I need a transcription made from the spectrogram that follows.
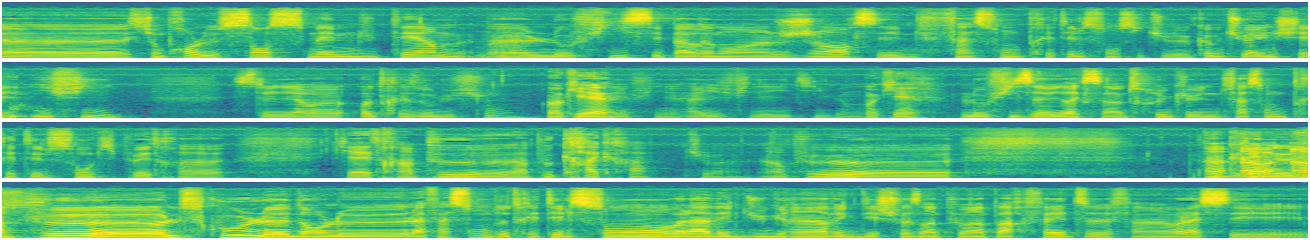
euh, si on prend le sens même du terme, euh, Ouais. Lofi, c'est pas vraiment un genre, c'est une façon de traiter le son, si tu veux. Comme tu as une chaîne hi-fi, c'est-à-dire euh, haute résolution, Ok. high, fi- high fidelity, comme on Ok. Lofi, ça veut dire que c'est un truc, une façon de traiter le son qui peut être, euh, qui va être un peu, euh, un peu cracra, tu vois, un peu, euh, Un un, peu un- euh, old school dans le, la façon de traiter le son, voilà, avec du grain, avec des choses un peu imparfaites. Enfin voilà, c'est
